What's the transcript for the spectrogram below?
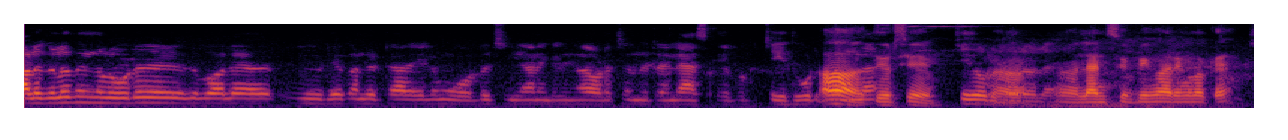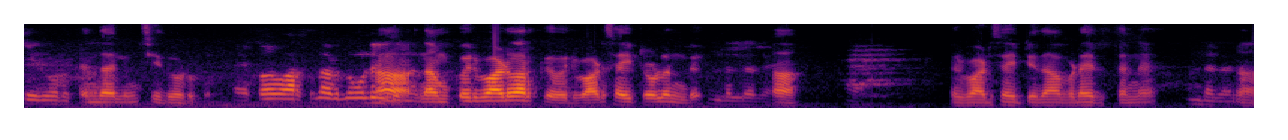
ആളുകൾ നിങ്ങളോട് ഇതുപോലെ വീഡിയോ കണ്ടിട്ട് ആരെങ്കിലും ഓർഡർ ചെയ്യുകയാണെങ്കിൽ നിങ്ങൾ അവിടെ ചെന്നിട്ട് ലാൻഡ്സ്കേപ്പ് ചെയ്തു കൊടുക്കും. ആ തീർച്ചയായും. ചെയ്തു അല്ലേ? ലാൻഡ്സ്കേപ്പിംഗ് കാര്യങ്ങളൊക്കെ ചെയ്തു കൊടുക്കും. എന്തായാലും ചെയ്തു കൊടുക്കും. ഇപ്പൊ വർക്ക് ആ നമുക്ക് ഒരുപാട് വർക്ക് ഒരുപാട് സൈറ്റുകളുണ്ട്? ആ. ഒരുപാട് സൈറ്റ് ഇത് അവിടെ തന്നെ. ഉണ്ടല്ലോ?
